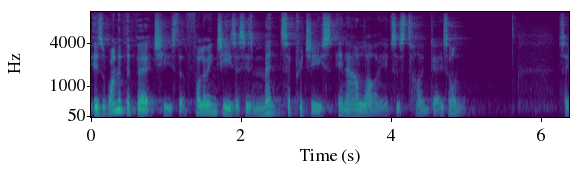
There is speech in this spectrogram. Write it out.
is one of the virtues that following Jesus is meant to produce in our lives as time goes on. So,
